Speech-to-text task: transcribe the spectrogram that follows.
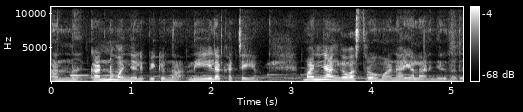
അന്ന് കണ്ണു മഞ്ഞളിപ്പിക്കുന്ന നീല കച്ചയും മഞ്ഞ അംഗവസ്ത്രവുമാണ് അയാൾ അണിഞ്ഞിരുന്നത്.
